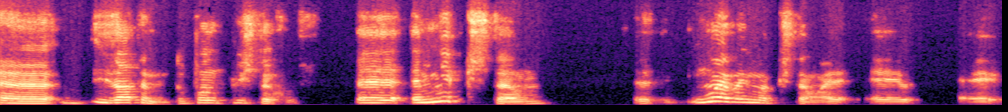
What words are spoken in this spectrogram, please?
Uh, exatamente, do ponto de vista russo. Uh, a minha questão uh, não é bem uma questão, é, é, é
